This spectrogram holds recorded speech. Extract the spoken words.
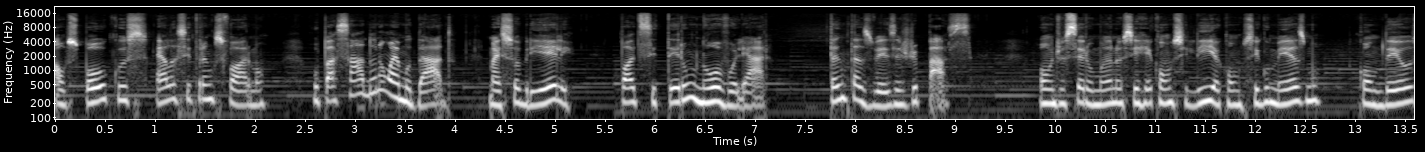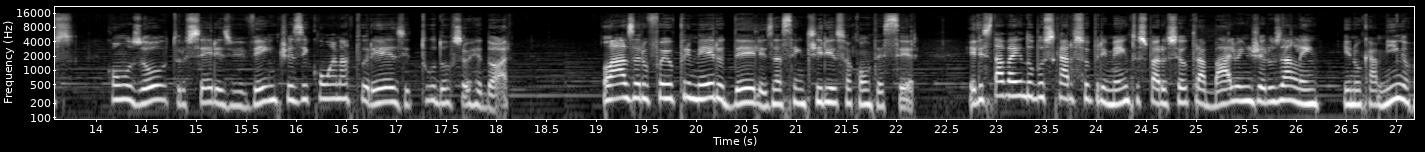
Aos poucos, elas se transformam o passado não é mudado, mas sobre ele pode-se ter um novo olhar, tantas vezes de paz, onde o ser humano se reconcilia consigo mesmo, com Deus, com os outros seres viventes e com a natureza e tudo ao seu redor. Lázaro foi o primeiro deles a sentir isso acontecer. Ele estava indo buscar suprimentos para o seu trabalho em Jerusalém e, no caminho,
